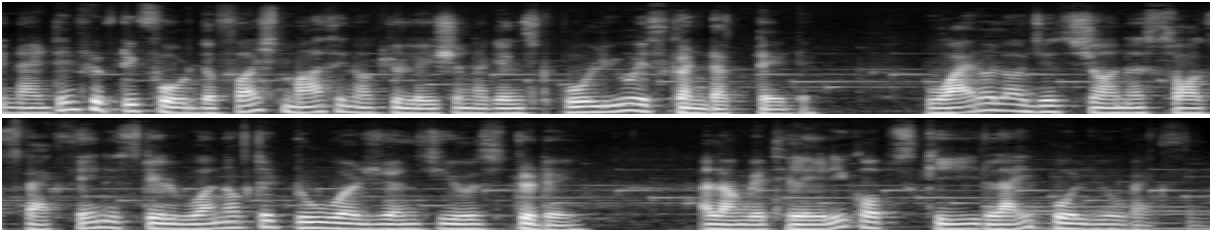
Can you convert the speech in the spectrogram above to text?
In 1954, the first mass inoculation against polio is conducted. Virologist Jonas Salk's vaccine is still one of the two versions used today, along with Hilary Koprowski live polio vaccine.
